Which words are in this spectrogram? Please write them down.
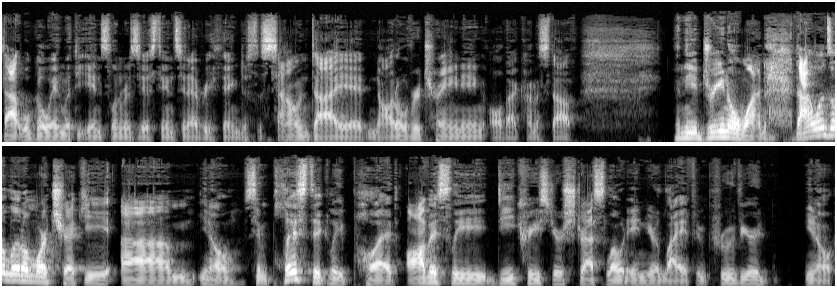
that will go in with the insulin resistance and everything, just a sound diet, not overtraining, all that kind of stuff. And the adrenal one, that one's a little more tricky. Um, you know, simplistically put, obviously decrease your stress load in your life, improve your, you know,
